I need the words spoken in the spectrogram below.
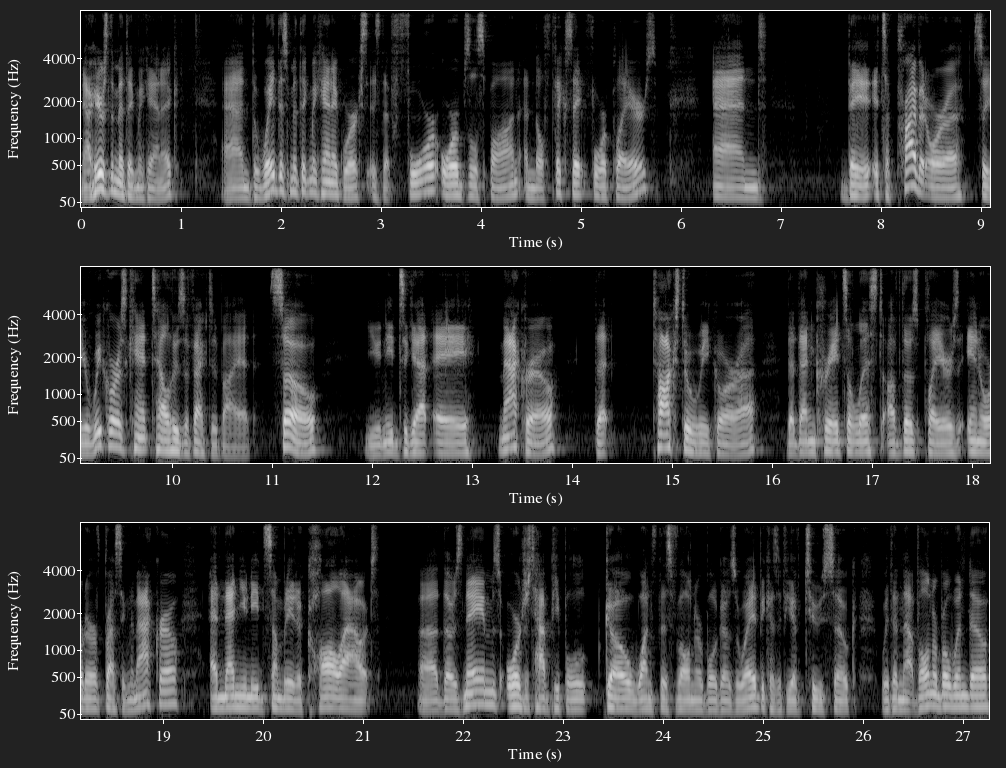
Now, here's the Mythic mechanic. And the way this Mythic mechanic works is that four orbs will spawn, and they'll fixate four players. And they it's a private aura, so your weak auras can't tell who's affected by it. So you need to get a macro that talks to a weak aura, that then creates a list of those players in order of pressing the macro, and then you need somebody to call out uh, those names or just have people go once this vulnerable goes away because if you have two soak within that vulnerable window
